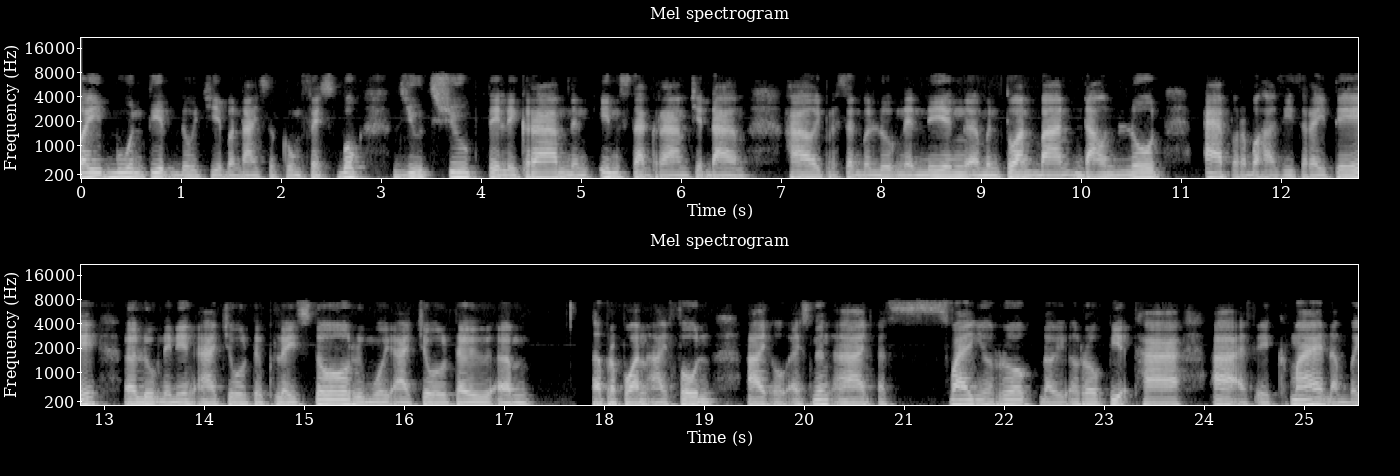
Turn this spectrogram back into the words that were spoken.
3 4ទៀតដូចជាបណ្ដាញសង្គម Facebook YouTube Telegram និង Instagram ជាដើម ហើយប្រសិនបើលោកអ្នកនាងមិនទាន់បាន download app របស់ Azizi Saray ទេ លោកអ្នកនាងអាចចូលទៅ Play Store ឬមួយអាចចូលទៅប្រព័ន្ធ iPhone iOS នឹងអាចស្វែងរកដោយរកពាក្យថា RFA ខ្មែរដើម្បី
